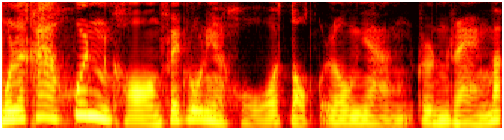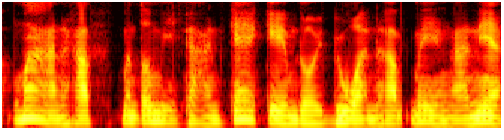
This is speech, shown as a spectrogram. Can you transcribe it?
มูลค่าหุ้นของ Facebook เนี่ยหดตกลงอย่างรุนแรงมากๆนะครับ มันต้องมีการแก้เกมโดยด่วนนะครับ ไม่อย่างนั้นเนี่ย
